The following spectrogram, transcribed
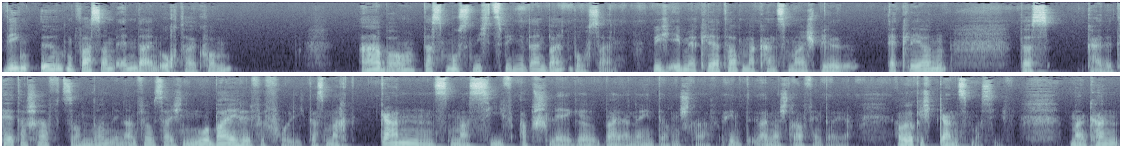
wegen irgendwas am Ende ein Urteil kommen, aber das muss nicht zwingend ein Beinbruch sein. Wie ich eben erklärt habe, man kann zum Beispiel erklären, dass keine Täterschaft, sondern in Anführungszeichen nur Beihilfe vorliegt. Das macht ganz massiv Abschläge bei einer, hinteren Strafe, einer Strafe hinterher. Aber wirklich ganz massiv. Man kann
